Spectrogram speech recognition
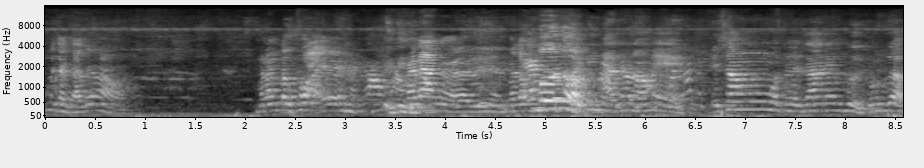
mày chẳng tán thế nào Mày đang độc thoại. Mày đang ờ, mày đang em mơ gửi tưởng. tin nhắn cho nó mày thì xong một thời gian em gửi không được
